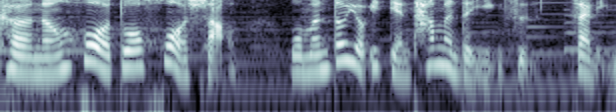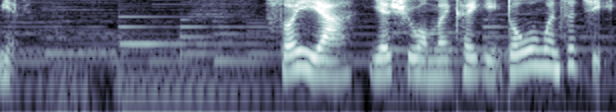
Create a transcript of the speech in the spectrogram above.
可能或多或少，我们都有一点他们的影子在里面。所以呀，也许我们可以多问问自己：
